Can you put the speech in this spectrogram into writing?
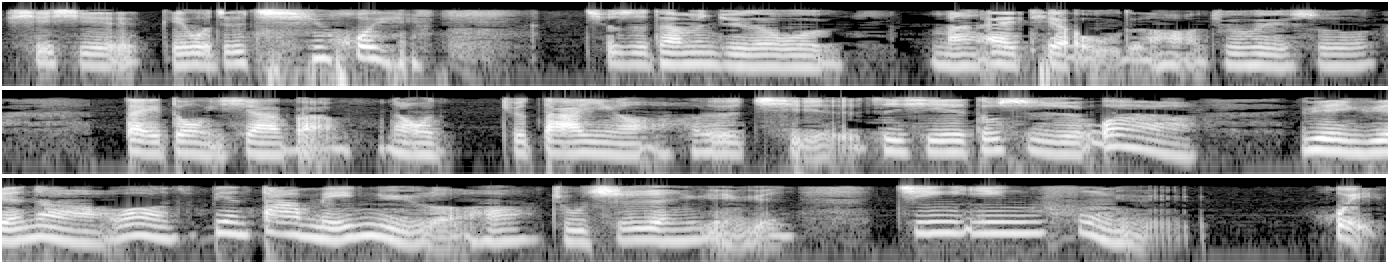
谢谢给我这个机会，就是他们觉得我蛮爱跳舞的哈，就会说带动一下吧，那我就答应啊，而且这些都是哇演员啊，哇变大美女了哈，主持人演员精英妇女会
